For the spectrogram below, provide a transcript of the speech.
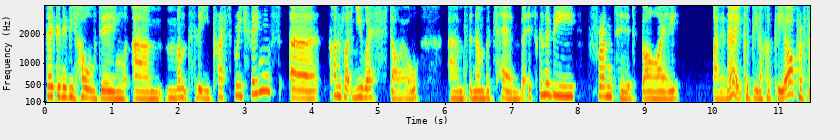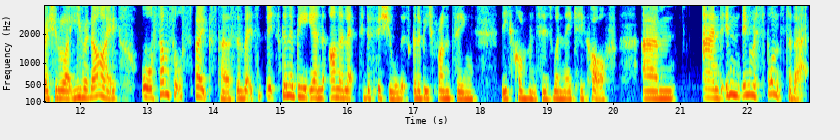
they're going to be holding um, monthly press briefings, uh, kind of like US style um, for number 10, but it's going to be fronted by I don't know, it could be like a PR professional like you and I, or some sort of spokesperson, but it's it's going to be an unelected official that's going to be fronting these conferences when they kick off. And in, in response to that,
